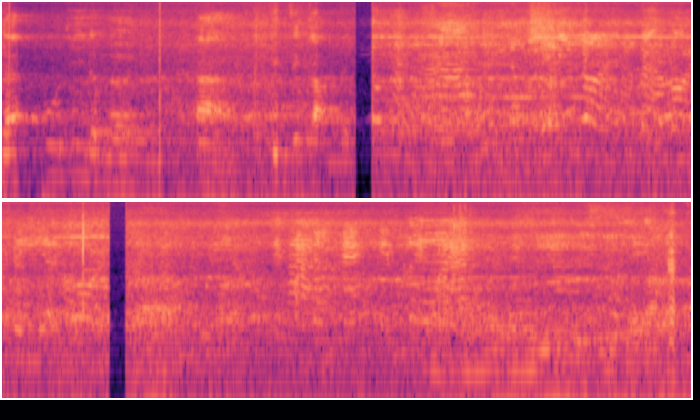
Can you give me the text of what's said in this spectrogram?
และผู้ที่ดำเนินกิจกรรมในวันนี้ไม่เสียสละกับ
